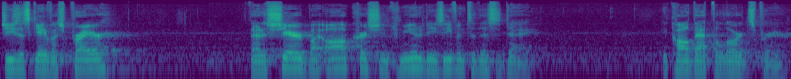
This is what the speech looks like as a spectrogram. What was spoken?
Jesus gave us prayer that is shared by all Christian communities even to this day. He called that the Lord's Prayer.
